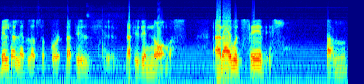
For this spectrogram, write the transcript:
built a level of support that is uh, that is enormous, and I would say this. Um,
